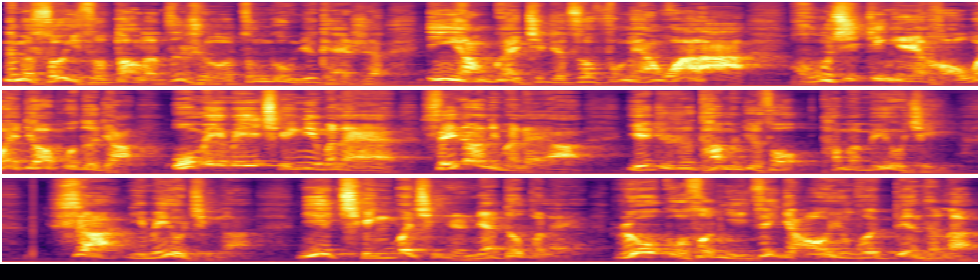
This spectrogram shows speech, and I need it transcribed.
那么所以说到了这时候，中共就开始阴阳怪气的说风凉话啦。胡锡进也好，外交部都讲，我们也没请你们来，谁让你们来啊？也就是他们就说他们没有请。是啊，你没有请啊，你请不请人家都不来。如果说你这届奥运会变成了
